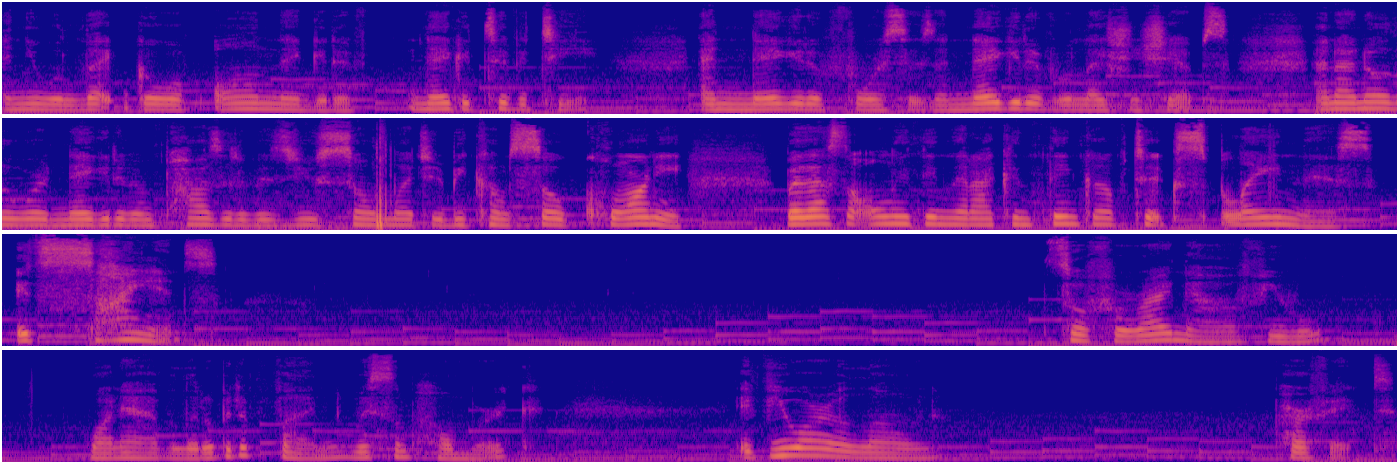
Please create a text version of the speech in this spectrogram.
and you will let go of all negative negativity and negative forces and negative relationships. And I know the word negative and positive is used so much it becomes so corny, but that's the only thing that I can think of to explain this. It's science. So for right now, if you want to have a little bit of fun with some homework, if you are alone, perfect.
